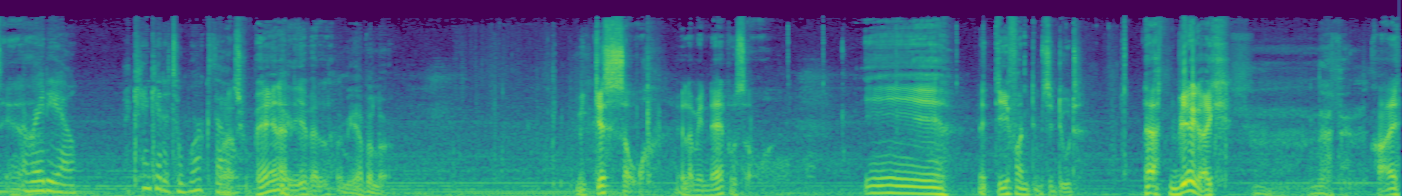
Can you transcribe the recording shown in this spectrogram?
der? A radio. I can't get it to work Hun though. er sgu pæn alligevel. Let me have a look. Min gæst sover. Eller min nabo sover. Øh, hvad er det for en dimsedut? Ja, den virker ikke. Nothing. Nej.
